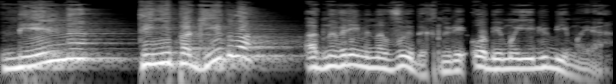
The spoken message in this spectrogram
«Мельна? Ты не погибла?» Одновременно выдохнули обе мои любимые.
